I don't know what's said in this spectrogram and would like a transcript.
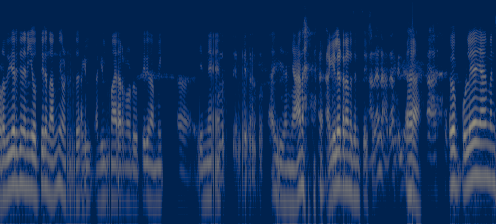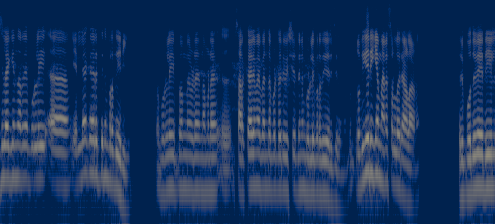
പ്രതികരിച്ചതിന് എനിക്ക് ഒത്തിരി നന്ദിയുണ്ട്. അഖിൽ അഖിൽ മാരാറിനോട് ഒത്തിരി നന്ദി. എന്നെ ഞാൻ അഖിലേട്ടനാണ് സെൻസേഷൻ ഇപ്പൊ പുള്ളിയെ ഞാൻ മനസ്സിലാക്കി എന്ന് പറഞ്ഞാൽ പുള്ളി എല്ലാ കാര്യത്തിനും പ്രതികരിക്കും. പുള്ളി ഇപ്പം ഇവിടെ നമ്മുടെ സർക്കാരുമായി ബന്ധപ്പെട്ട ഒരു വിഷയത്തിനും പുള്ളി പ്രതികരിച്ചിരുന്നു. അപ്പം പ്രതികരിക്കാൻ മനസ്സുള്ള ഒരാളാണ്. ഒരു പൊതുവേദിയിൽ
